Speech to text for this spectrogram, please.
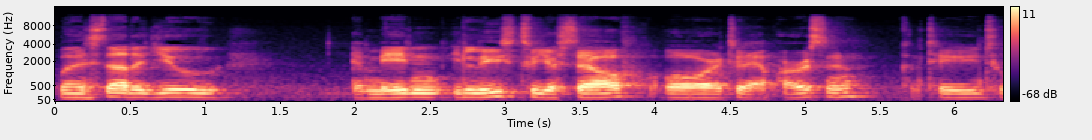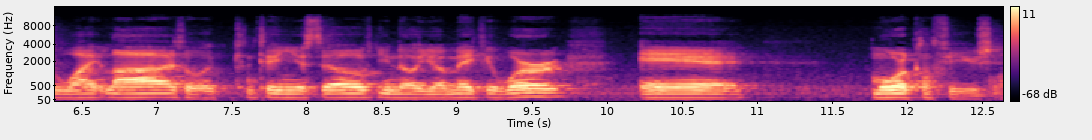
But instead of you admitting, at least to yourself or to that person, continue to white lies or continue yourself, you know, you'll make it work and more confusion,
